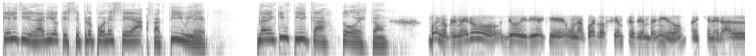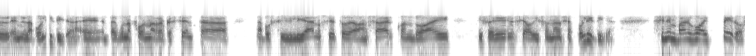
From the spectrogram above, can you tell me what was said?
que el itinerario que se propone sea factible. Vladen, ¿qué implica todo esto? Bueno, primero yo diría que un acuerdo siempre es bienvenido, en general en la política. Eh, de alguna forma representa la posibilidad, ¿no es cierto?, de avanzar cuando hay diferencias o disonancias políticas. Sin embargo, hay peros.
